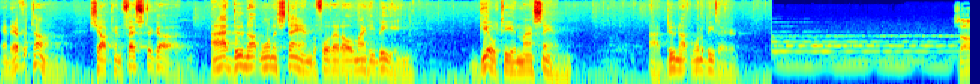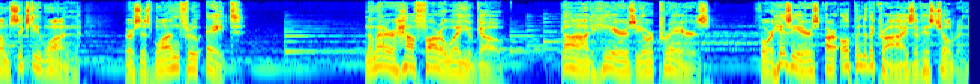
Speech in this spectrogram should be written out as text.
and every tongue shall confess to God. I do not want to stand before that Almighty Being guilty in my sin. I do not want to be there. Psalm 61, verses 1 through 8. No matter how far away you go, God hears your prayers, for his ears are open to the cries of his children.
